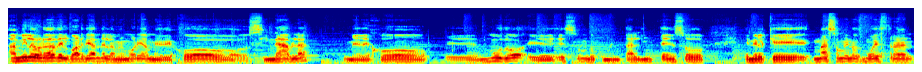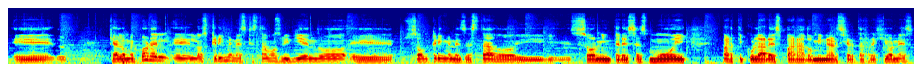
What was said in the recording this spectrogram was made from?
a mí la verdad el Guardián de la Memoria me dejó sin habla, me dejó eh, mudo. Eh, es un documental intenso en el que más o menos muestran eh, que a lo mejor los crímenes que estamos viviendo son crímenes de Estado y, son intereses muy particulares para dominar ciertas regiones.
